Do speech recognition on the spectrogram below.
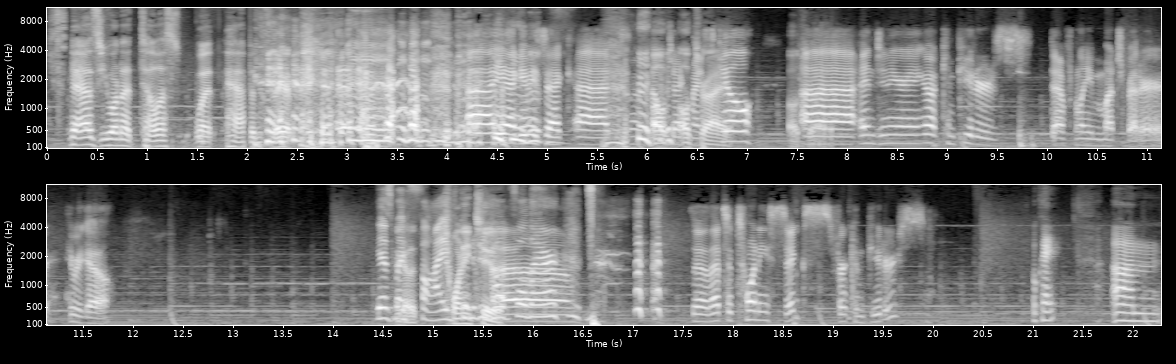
Snaz, you want to tell us what happened there? uh, yeah, give me a sec. Uh, just I'll- check I'll my try skill. I'll try. Uh, engineering, oh, computers, definitely much better. Here we go. Yes, my got a five going to be helpful there. Um, so that's a 26 for computers. Okay. Um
